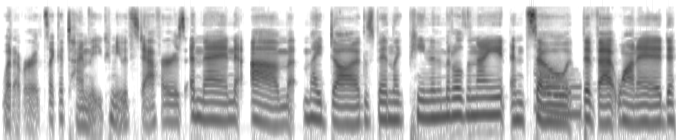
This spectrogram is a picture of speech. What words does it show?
whatever. It's like a time that you can meet with staffers. And then um my dog's been like peeing in the middle of the night. And so oh. the vet wanted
